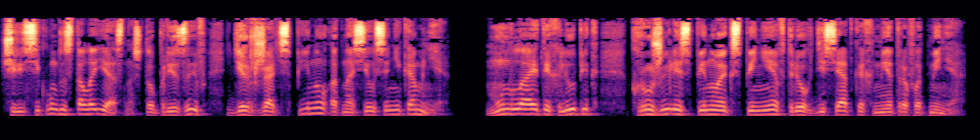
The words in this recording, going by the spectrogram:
Через секунду стало ясно, что призыв «держать спину» относился не ко мне. Мунлайт и Хлюпик кружили спиной к спине в трех десятках метров от меня.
